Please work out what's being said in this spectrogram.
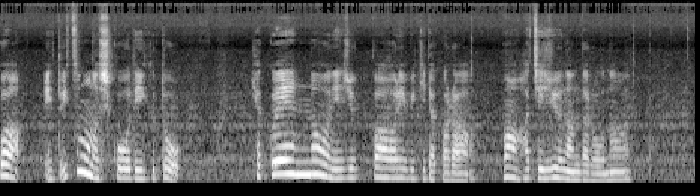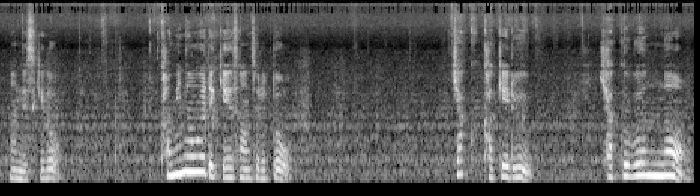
は、えっと、いつもの思考でいくと100円の20%割引だからまあ80なんだろうななんですけど紙の上で計算すると 100×100 分の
